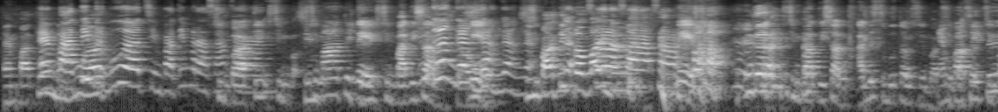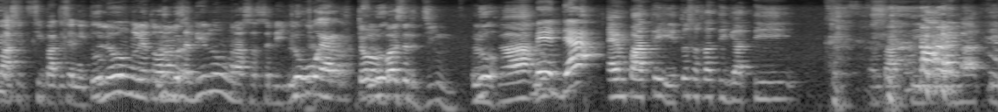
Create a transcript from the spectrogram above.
Empati Empati berbuat. berbuat, simpati merasakan. simpati simpa, Simpati, nih simpatisan Enggak enggak nih, enggak enggak enggak. Simpati Enggak, provider. Salah salah salah. nih enggak simpatisan ada sebutan simpati Empati simpati, itu- simpati, simpatisan itu lu ngelihat lu orang ber- sedih lu ngerasa sedih lu juga. aware Coba lu, searching. lu Enggak. Beda. Empati itu setelah tiga T. Empati, empati.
